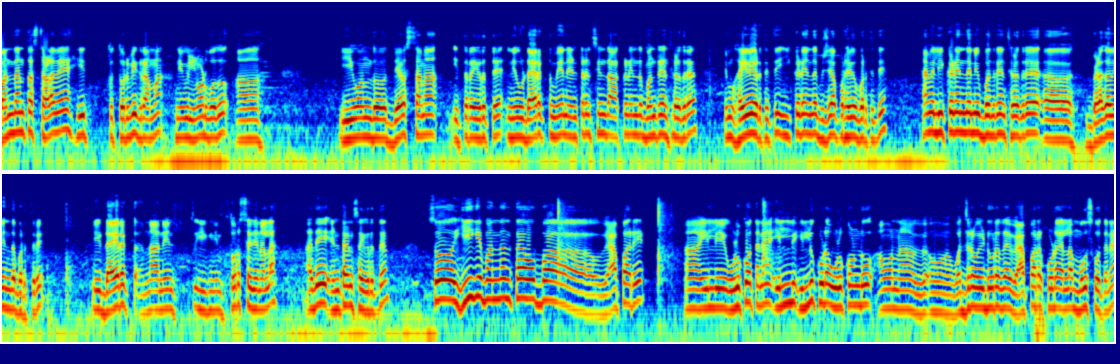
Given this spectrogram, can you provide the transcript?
ಬಂದಂಥ ಸ್ಥಳವೇ ಈ ತೊರ್ವಿ ಗ್ರಾಮ. ನೀವು ಇಲ್ಲಿ ನೋಡ್ಬೋದು ಈ ಒಂದು ದೇವಸ್ಥಾನ ಈ ಥರ ಇರುತ್ತೆ. ನೀವು ಡೈರೆಕ್ಟ್ ಮೇನ್ ಎಂಟ್ರೆನ್ಸಿಂದ ಆ ಕಡೆಯಿಂದ ಬಂದ್ರಿ ಅಂತ ಹೇಳಿದ್ರೆ ನಿಮ್ಗೆ ಹೈವೇ ಇರ್ತೈತಿ. ಈ ಕಡೆಯಿಂದ ಬಿಜಾಪುರ ಹೈವೇ ಬರ್ತೈತಿ. ಆಮೇಲೆ ಈ ಕಡೆಯಿಂದ ನೀವು ಬಂದ್ರಿ ಅಂತ ಹೇಳಿದ್ರೆ ಬೆಳಗಾವಿಯಿಂದ ಬರ್ತೀರಿ. ಈ ಡೈರೆಕ್ಟ್ ನಾನೇನು ಈಗ ನಿಮ್ಗೆ ತೋರಿಸ್ತಾ ಇದ್ದೀನಲ್ಲ ಅದೇ ಎಂಟ್ರೆನ್ಸ್ ಆಗಿರುತ್ತೆ. ಸೊ ಹೀಗೆ ಬಂದಂಥ ಒಬ್ಬ ವ್ಯಾಪಾರಿ ಇಲ್ಲಿ ಉಳ್ಕೋತಾನೆ. ಇಲ್ಲಿ, ಇಲ್ಲೂ ಕೂಡ ಉಳ್ಕೊಂಡು ಅವನ ವಜ್ರವೈಡೂರದ ವಜ್ರ ವೈಡೂರದ ವ್ಯಾಪಾರ ಕೂಡ ಎಲ್ಲ ಮುಗಿಸ್ಕೋತಾನೆ.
